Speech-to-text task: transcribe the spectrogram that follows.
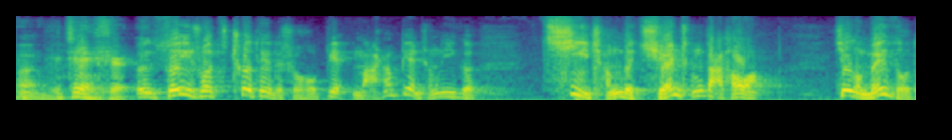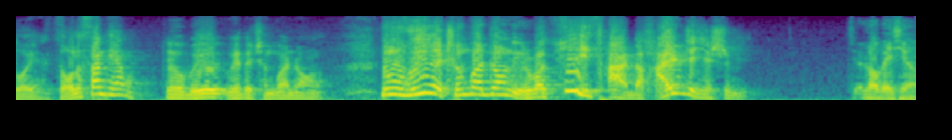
嗯，这是呃，所以说撤退的时候变马上变成了一个弃城的全城大逃亡，结果没走多远，走了三天了，就围围在陈官庄了。那么围在陈官庄里边吧，最惨的还是这些市民。老百姓。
